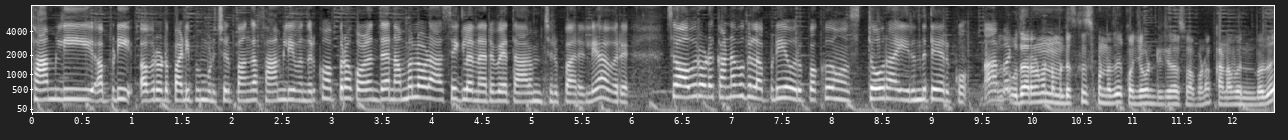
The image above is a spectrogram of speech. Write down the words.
ஃபேமிலி அப்படி அவரோட படிப்பு முடிச்சிருப்பாங்க. ஃபேமிலி வந்திருக்கும். அப்புறம் குழந்தை நம்மளோட ஆசைகளை நிறைவேற்ற ஆரம்பிச்சிருப்பாரு இல்லையா அவர். ஸோ அவரோட கனவுகள் அப்படியே ஒரு பக்கம் ஸ்டோர் ஆகி இருந்துகிட்டே இருக்கும். உதாரணமாக நம்ம டிஸ்கஸ் பண்ணது கொஞ்சம் டீட்டெயிலாக சொல்ல போனால் கனவு என்பது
